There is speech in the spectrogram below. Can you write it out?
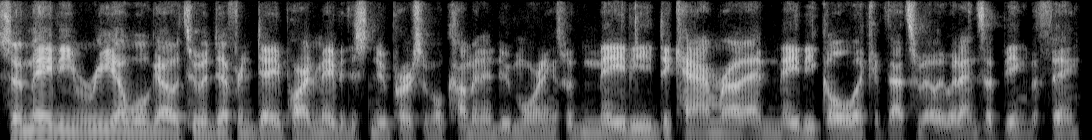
So maybe Rhea will go to a different day part. Maybe this new person will come in and do mornings with maybe DeCamara and maybe Golic if that's really what ends up being the thing.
